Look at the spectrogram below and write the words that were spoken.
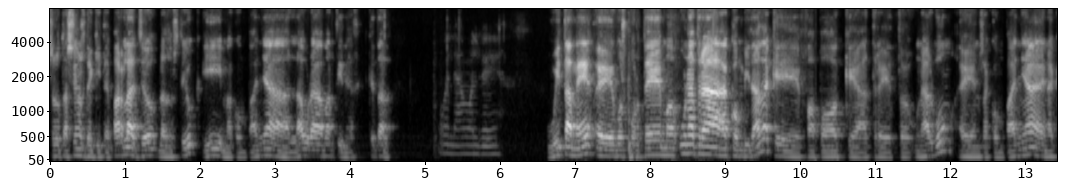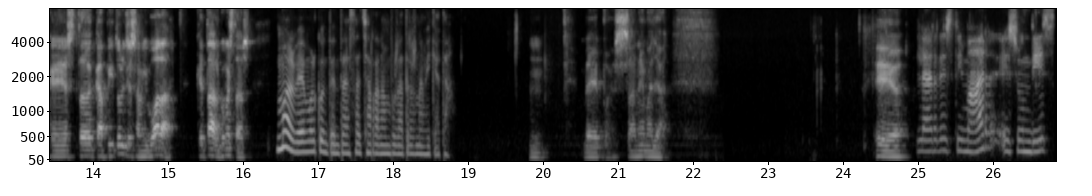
Salutacions de qui te parla, jo, Vlad Ostiuc, i m'acompanya Laura Martínez. Què tal? Hola, molt bé. Avui també eh, vos portem una altra convidada que fa poc que ha tret un àlbum. Eh, ens acompanya en aquest capítol Gessamí Boada. Què tal? Com estàs? Molt bé, molt contenta d'estar xerrant amb vosaltres una miqueta. Mm. Bé, doncs pues anem allà. Eh, L'art d'estimar és un disc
